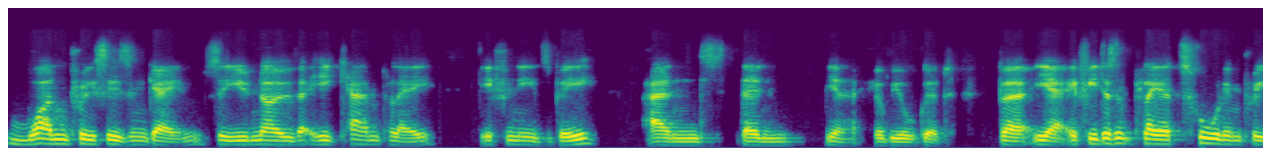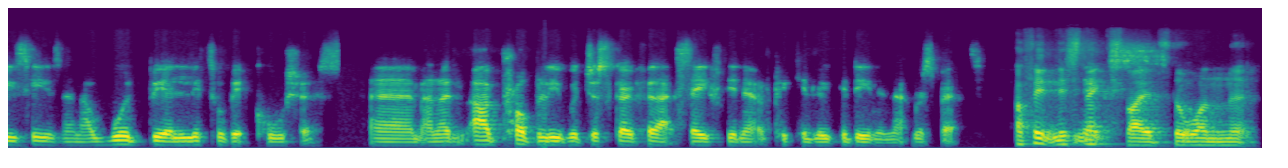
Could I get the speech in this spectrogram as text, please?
one preseason game, so you know that he can play if needs be, and then you know he'll be all good. But yeah, if he doesn't play at all in preseason, I would be a little bit cautious. Um, and I, I, probably would just go for that safety net of picking Lucas Digne in that respect. I think this next, next slide's the one that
